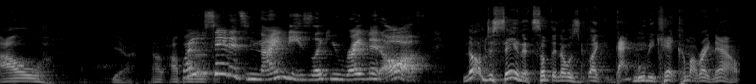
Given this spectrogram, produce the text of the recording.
I'll, yeah. I'll, I'll Why are you saying it's 90s like you writing it off? No, I'm just saying it's something that was like that movie can't come out right now.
